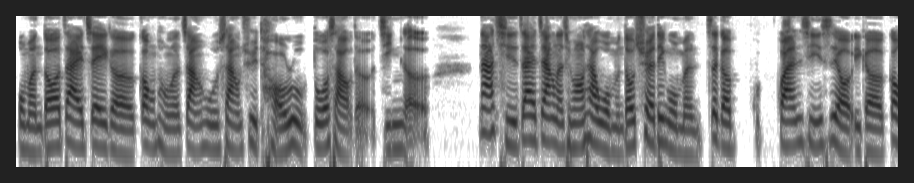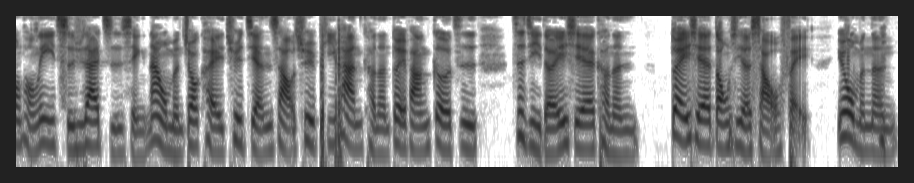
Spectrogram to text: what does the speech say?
我们都在这个共同的账户上去投入多少的金额。那其实，在这样的情况下，我们都确定我们这个关系是有一个共同利益持续在执行，那我们就可以去减少去批判可能对方各自自己的一些可能对一些东西的消费，因为我们能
